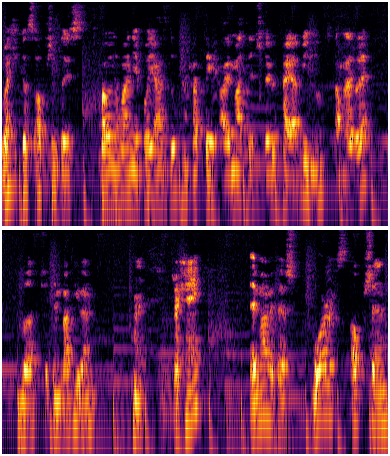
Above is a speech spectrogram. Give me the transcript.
Vehicles Option to jest spawnowanie pojazdów, na przykład tej armaty czy tego karabinu, tam leży, bo się tym bawiłem wcześniej. Mamy też Works Option,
